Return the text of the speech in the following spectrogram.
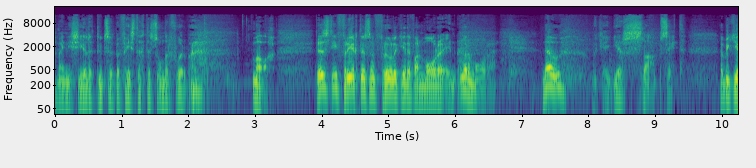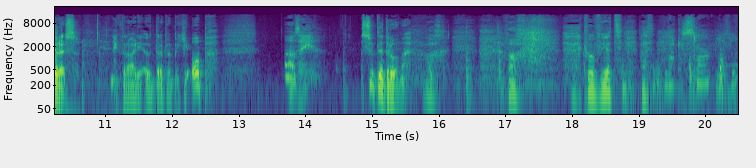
my initiële toetse bevestig dit sonder voorbehoud. Maar wag. Dis die vreugdes en vrolikhede van môre en oormôre. Nou moet jy eers slaap set. 'n Bietjie rus. Ek draai die ou drip 'n bietjie op. As hy soete drome. Wag. Ek wil weet wat Lekker slaap, liefie.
